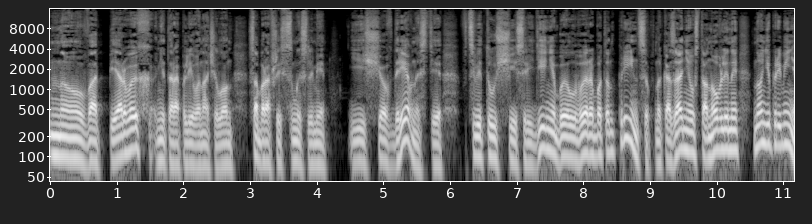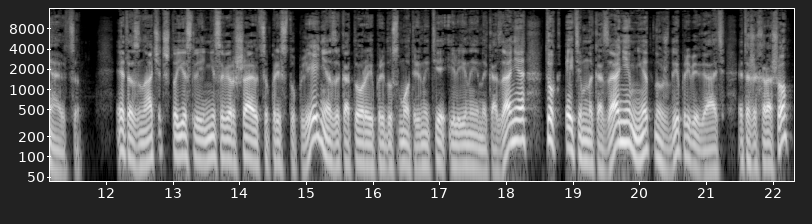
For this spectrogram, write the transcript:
«Ну, во-первых, — неторопливо начал он, собравшись с мыслями, еще в древности в цветущей средине был выработан принцип, наказания установлены, но не применяются. Это значит, что если не совершаются преступления, за которые предусмотрены те или иные наказания, то к этим наказаниям нет нужды прибегать. Это же хорошо?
